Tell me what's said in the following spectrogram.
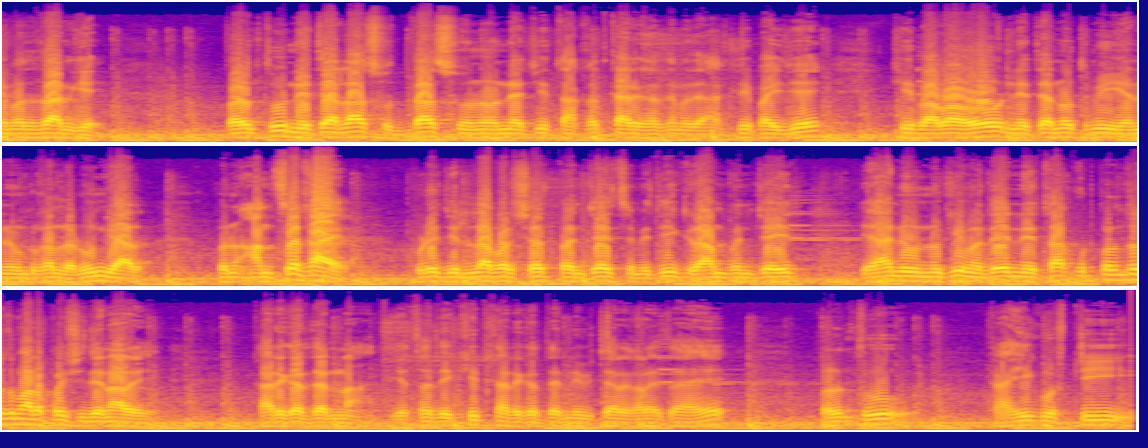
हे मतदान घे. परंतु नेत्याला सुद्धा सुनावण्याची ताकद कार्यकर्त्यामध्ये असली पाहिजे की बाबा हो नेत्यांनो तुम्ही या निवडणुका लढून घ्याल. पण आमचं काय? पुढे जिल्हा परिषद पंचायत समिती ग्रामपंचायत या निवडणुकीमध्ये नेता कुठपर्यंत तुम्हाला पैसे देणार आहे? कार्यकर्त्यांना. याचा देखील कार्यकर्त्यांनी विचार करायचा आहे. परंतु काही गोष्टी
